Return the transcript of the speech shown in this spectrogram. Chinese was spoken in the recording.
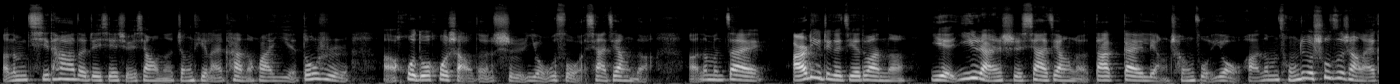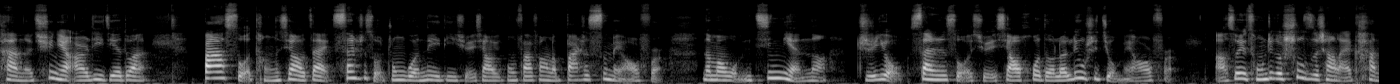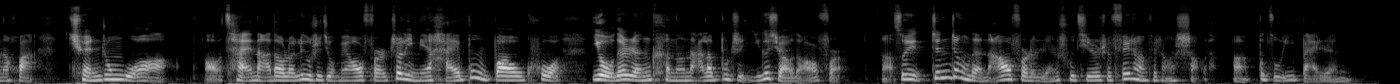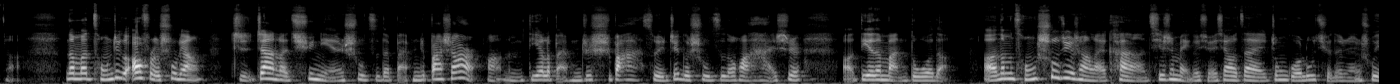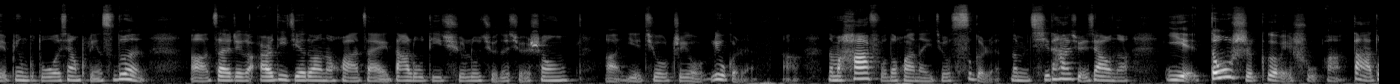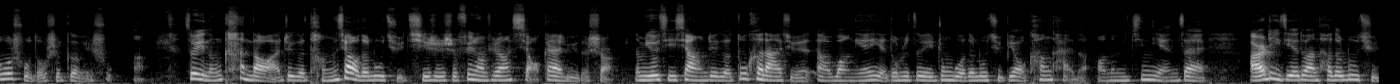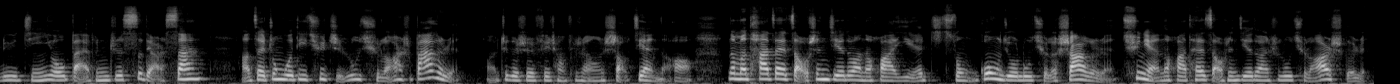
啊，那么其他的这些学校呢，整体来看的话，也都是啊或多或少的是有所下降的啊。那么在 RD 这个阶段呢，也依然是下降了大概两成左右啊。那么从这个数字上来看呢，去年 RD 阶段八所藤校在三十所中国内地学校一共发放了八十四枚 offer，那么我们今年呢，只有三十所学校获得了六十九枚 offer 啊。所以从这个数字上来看的话，全中国啊。哦，才拿到了六十九枚 offer，这里面还不包括有的人可能拿了不止一个学校的 offer 啊，所以真正的拿 offer 的人数其实是非常非常少的啊，不足一百人啊。那么从这个 offer 的数量只占了去年数字的百分之八十二啊，那么跌了百分之十八，所以这个数字的话还是啊跌的蛮多的。啊，那么从数据上来看啊，其实每个学校在中国录取的人数也并不多。像普林斯顿啊，在这个 RD 阶段的话，在大陆地区录取的学生啊，也就只有六个人。啊，那么哈佛的话呢，也就四个人。那么其他学校呢，也都是个位数啊，大多数都是个位数啊。所以能看到啊，这个藤校的录取其实是非常非常小概率的事儿。那么尤其像这个杜克大学啊，往年也都是对中国的录取比较慷慨的啊。那么今年在 RD 阶段，它的录取率仅有百分之四点三啊，在中国地区只录取了二十八个人。啊，这个是非常非常少见的啊。那么他在早申阶段的话，也总共就录取了十二个人。去年的话，他在早申阶段是录取了二十个人，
